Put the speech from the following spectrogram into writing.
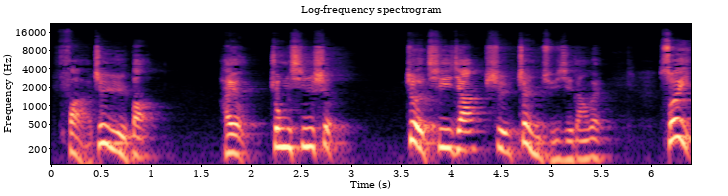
法制日报，还有中新社，这七家是正局级单位。所以，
